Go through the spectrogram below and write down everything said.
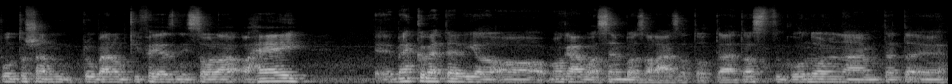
pontosan próbálom kifejezni, szóval a, a hely megköveteli a, a magával szembe az alázatot. Tehát azt gondolnám, tehát e,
